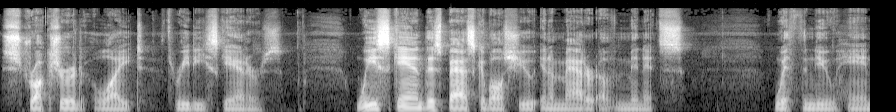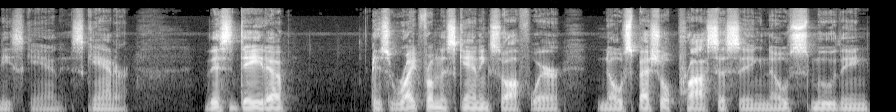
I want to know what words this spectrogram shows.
structured light 3D scanners. We scanned this basketball shoe in a matter of minutes with the new HandyScan scanner. This data is right from the scanning software, no special processing, no smoothing,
